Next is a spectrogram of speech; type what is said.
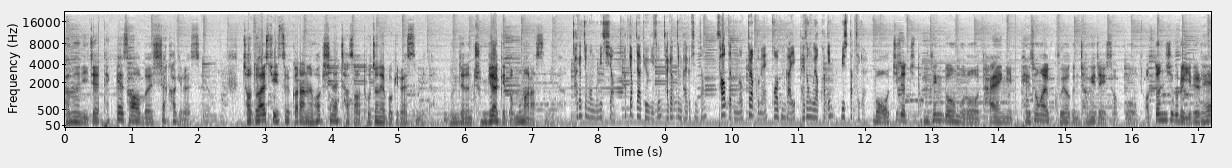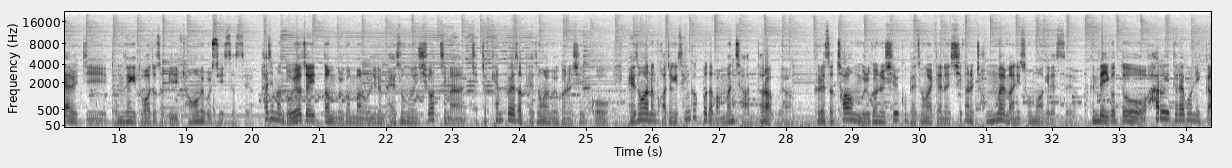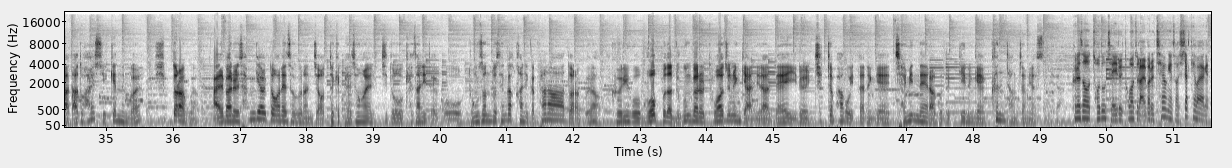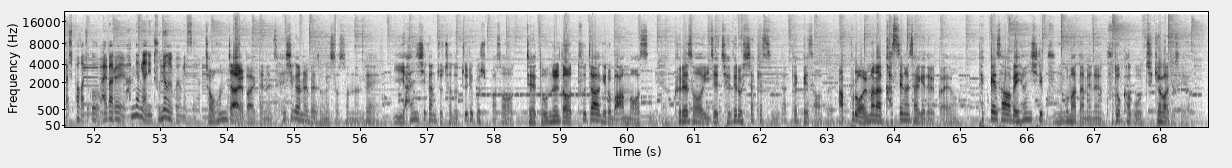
저는 이제 택배 사업을 시작하기로 했어요. 저도 할 수 있을 거라는 확신에 차서 도전해 보기로 했습니다. 문제는 준비할 게 너무 많았습니다. 자격증 원문의 시험, 합격자 교육 이수, 자격증 발급 신청, 사업자 등록, 취업 구매, 보험 가입, 배송 무역 확인, 리스트 체결. 뭐 어찌저찌 동생 도움으로 다행히 배송할 구역은 정해져 있었고 어떤 식으로 일을 해야 할지 동생이 도와줘서 미리 경험해 볼 수 있었어요. 하지만 놓여져 있던 물건만 올리는 배송은 쉬웠지만 직접 캠프에서 배송할 물건을 싣고 배송하는 과정이 생각보다 만만치 않더라고요. 그래서 처음 물건을 싣고 배송할 때는 시간을 정말 많이 소모하게 됐어요. 근데 이것도 하루 이틀 해보니까 나도 할 수 있겠는걸? 싶더라고요. 알바를 3개월 동안 해서 그런지 어떻게 배송할지도 계산이 되고 동선도 생각하니까 편하더라고요. 그리고 무엇보다 누군가를 도와주는 게 아니라 내 일을 직접 하고 있다는 게 재밌네라고 느끼는 게 큰 장점이었습니다. 그래서 저도 제 일을 도와줄 알바를 채용해서 시작해봐야겠다 싶어가지고 알바를 한 명이 아닌 두 명을 고용했어요. 저 혼자 알바할 때는 3시간을 배송했었었는데 이 1시간조차도 줄이고 싶어서 제 돈을 더 투자하기로 마음먹었습니다. 그래서 이제 제대로 시작했습니다. 택배 사업을. 앞으로 얼마나 갓생을 살게 될까요? 택배 사업의 현실이 궁금하다면 구독하고 지켜봐 주세요.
